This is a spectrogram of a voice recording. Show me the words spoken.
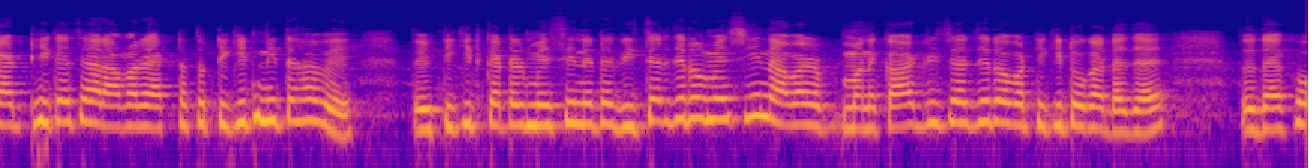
কার্ড ঠিক আছে, আর আমার একটা তো টিকিট নিতে হবে। তো এই টিকিট কাটার মেশিন এটা রিচার্জেরও মেশিন আবার মানে কার্ড রিচার্জেরও আবার টিকিটও কাটা যায়। তো দেখো,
